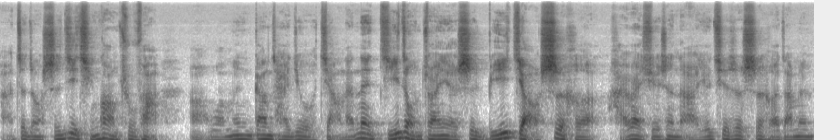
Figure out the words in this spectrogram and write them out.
啊这种实际情况出发。啊，我们刚才就讲了那几种专业是比较适合海外学生的啊，尤其是适合咱们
